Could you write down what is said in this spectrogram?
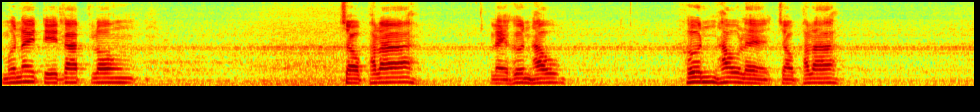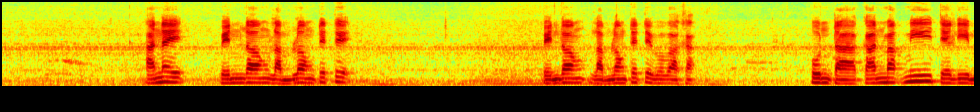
เมื่อในเตรัดลอง เจ้าพระแหละเฮินเฮาเฮินเฮาแหละเจ้าพระอันนี้เป็นดองลำลองเต๊ะเป็นดองลำลองเต๊ะบ่ว่าค่ะปุนตาการมักมีเตลิม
